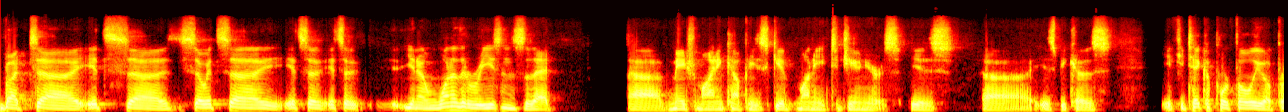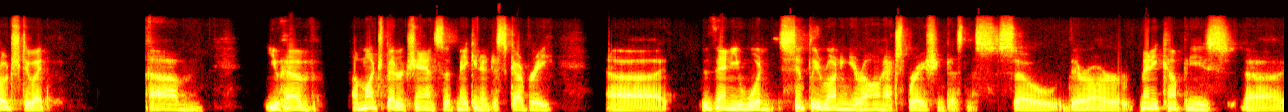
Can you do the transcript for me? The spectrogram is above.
but uh, it's uh, so it's uh, it's a it's a you know one of the reasons that uh, major mining companies give money to juniors is is because if you take a portfolio approach to it, um, you have a much better chance of making a discovery than you would simply running your own exploration business. So there are many companies uh,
